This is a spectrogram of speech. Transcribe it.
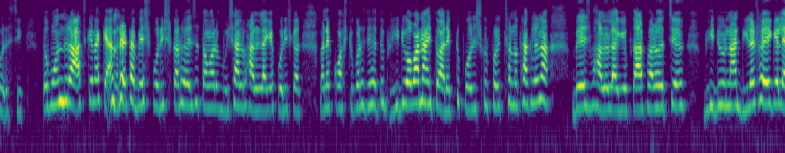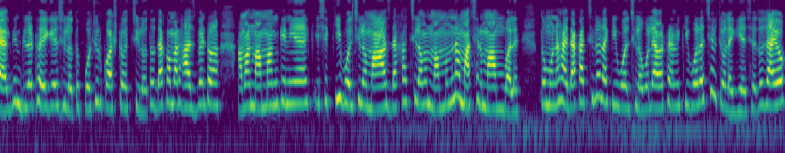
করেছি। তো বন্ধুরা, আজকে না ক্যামেরাটা বেশ পরিষ্কার হয়েছে তো আমার বিশাল ভালো লাগে পরিষ্কার। মানে কষ্ট করে যেহেতু ভিডিও বানাই, তো আর একটু পরিষ্কার পরিচ্ছন্ন থাকলে না বেশ ভালো লাগে। তারপর হচ্ছে ভিডিও না ডিলেট হয়ে গেলে, একদিন ডিলেট হয়ে গিয়েছিল, তো প্রচুর কষ্ট হচ্ছিল। তো দেখো আমার হাজব্যান্ড আমার মাম্মামকে নিয়ে এসে কী বলছিল? মাছ দেখাচ্ছিল আমার মাম্মাম না, মাছের মাম বলে। তো মনে হয় দেখাচ্ছিল না, কি বলছিল বলে আবার ফের আমি কী বলেছি চলে গিয়েছে। তো যাই হোক,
